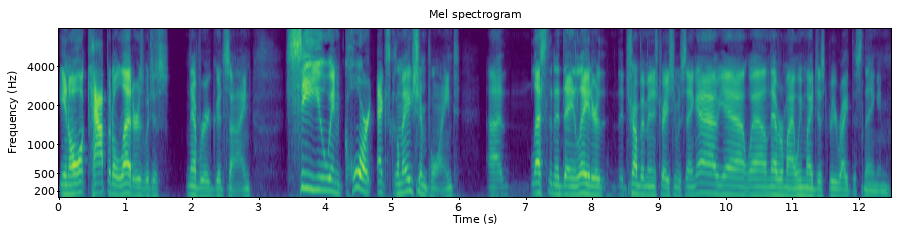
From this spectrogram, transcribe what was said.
in all capital letters, which is never a good sign, see you in court, exclamation point. Uh, less than a day later, the Trump administration was saying, oh, yeah, well, never mind. We might just rewrite this thing and,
